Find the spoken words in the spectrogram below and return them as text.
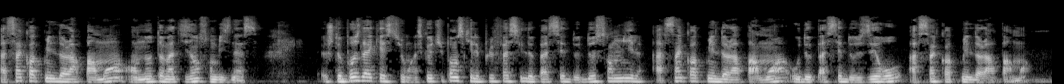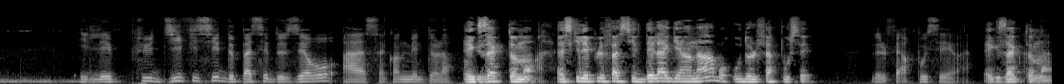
à 50 000 dollars par mois en automatisant son business je te pose la question, est-ce que tu penses qu'il est plus facile de passer de 200 000 à 50 000 dollars par mois ou de passer de 0 à 50 000 dollars par mois? Il est plus difficile de passer de 0 à 50 000 dollars. Exactement. Est-ce qu'il est plus facile d'élaguer un arbre ou de le faire pousser? De le faire pousser. Ouais. Exactement.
